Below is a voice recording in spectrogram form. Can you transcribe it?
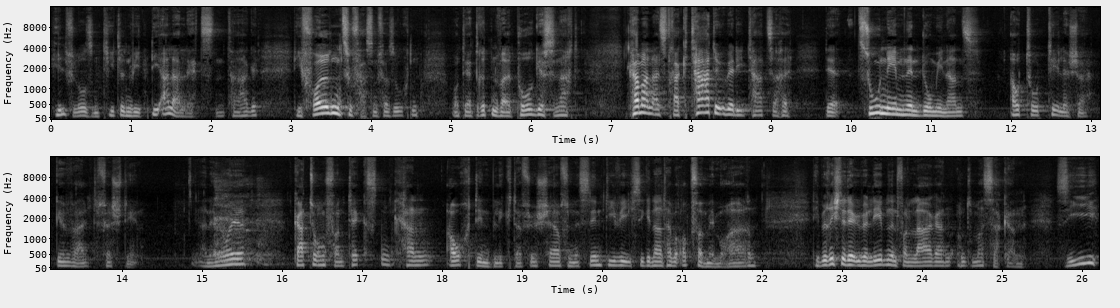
hilflosen Titeln wie Die allerletzten Tage, die Folgen zu fassen versuchten, und der dritten Walpurgisnacht, kann man als Traktate über die Tatsache der zunehmenden Dominanz autotelischer Gewalt verstehen. Eine neue Gattung von Texten kann auch den Blick dafür schärfen. Es sind die, wie ich sie genannt habe, Opfermemoiren, die Berichte der Überlebenden von Lagern und Massakern. Sie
